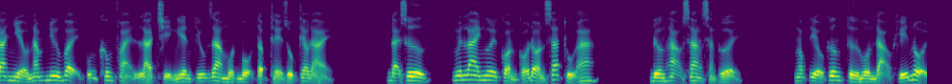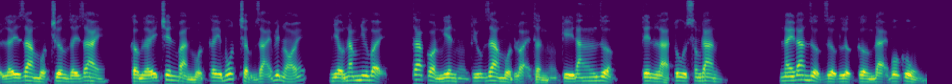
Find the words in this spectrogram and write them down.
ta nhiều năm như vậy cũng không phải là chỉ nghiên cứu ra một bộ tập thể dục theo đài. Đại sư, nguyên lai ngươi còn có đòn sát thủ a. Đường hạo sang sảng cười. Ngọc tiểu cương từ hồn đạo khí nội lấy ra một chương giấy dai, cầm lấy trên bàn một cây bút chậm rãi viết nói, nhiều năm như vậy, ta còn nghiên cứu ra một loại thần kỳ đan dược, tên là tu song đan. Này đan dược dược lực cường đại vô cùng,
